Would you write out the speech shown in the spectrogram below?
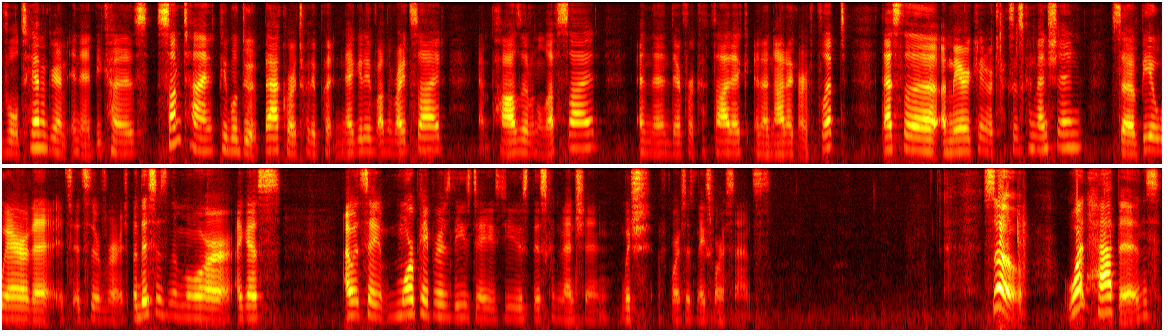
voltammogram in it because sometimes people do it backwards where they put negative on the right side and positive on the left side, and then therefore cathodic and anodic are flipped. That's the American or Texas convention, so be aware of it. It's, it's the reverse. But this is the more, I guess, I would say more papers these days use this convention, which of course makes more sense. So what happens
